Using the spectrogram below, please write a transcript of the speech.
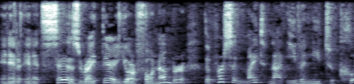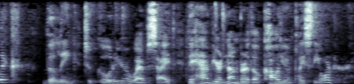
and it, and it says right there your phone number, the person might not even need to click the link to go to your website. They have your number, they'll call you and place the order.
